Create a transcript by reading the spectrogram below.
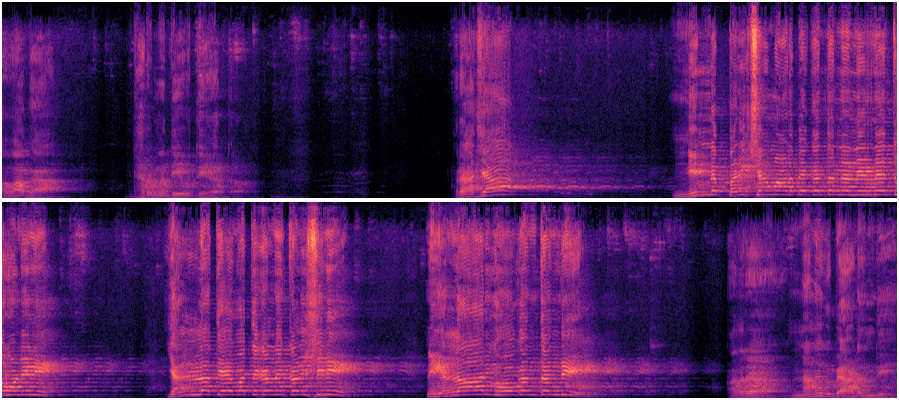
ಅವಾಗ ಧರ್ಮ ದೇವತೆ ಹೇಳ್ತಾಳ. ರಾಜ, ನಿನ್ನ ಪರೀಕ್ಷೆ ಮಾಡಬೇಕಂತ ನಾನು ನಿರ್ಣಯ ತಗೊಂಡಿನಿ. ಎಲ್ಲ ದೇವತೆಗಳನ್ನ ಕಳಿಸಿನಿ. ನೀ ಎಲ್ಲರಿಗೂ ಹೋಗಂತಂದಿ. ಆದ್ರೆ ನನಗೆ ಬ್ಯಾಡಂದಿ.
